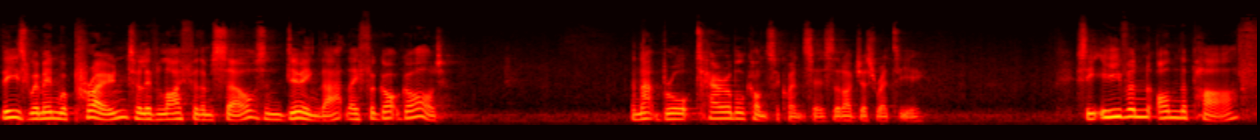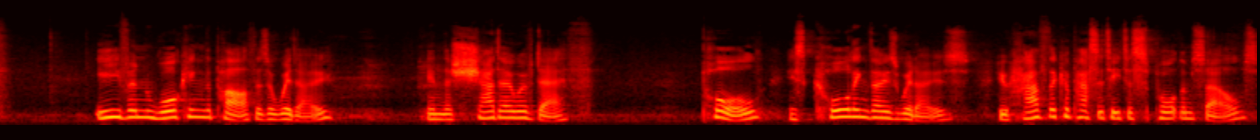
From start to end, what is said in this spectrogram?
These women were prone to live life for themselves, and doing that, they forgot God. And that brought terrible consequences that I've just read to you. See, even on the path, even walking the path as a widow, in the shadow of death, Paul is calling those widows who have the capacity to support themselves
